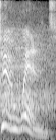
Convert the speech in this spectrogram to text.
two wins.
